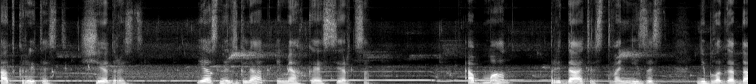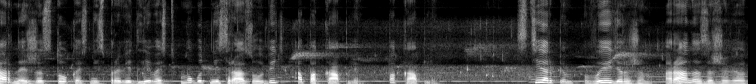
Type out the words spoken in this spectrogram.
открытость, щедрость, ясный взгляд и мягкое сердце, обман, предательство, низость, неблагодарность, жестокость, несправедливость могут не сразу убить, а по капле, по капле. Стерпим, выдержим, рана заживет,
